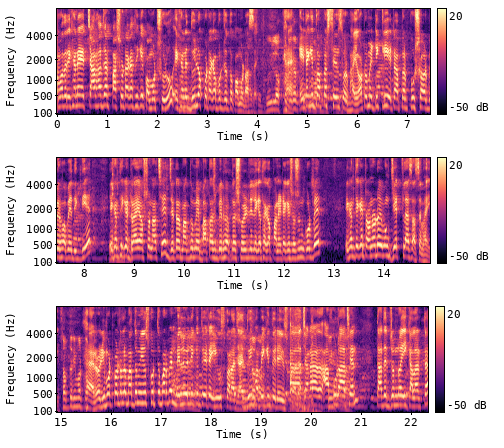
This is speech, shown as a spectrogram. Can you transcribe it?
আমাদের এখানে চার হাজার পাঁচশো টাকা থেকে কমোড শুরু। এখানে দুই লক্ষ টাকা পর্যন্ত কমোড আছে। দুই লক্ষ হ্যাঁ এটা কিন্তু আপনার সেন্সর ভাই। অটোমেটিকলি এটা আপনার পুশ শাওয়ার বের হবে এদিক দিয়ে। এখান থেকে ড্রাই অপশন আছে যেটার মাধ্যমে বাতাস বের হয়ে আপনার শরীরে লেগে থাকা পানিটাকে শোষণ করবে। এখান থেকে টর্নেডো এবং জেট ফ্ল্যাশ আছে ভাই। সব তো রিমোট হ্যাঁ রিমোট কন্ট্রোলের মাধ্যমে ইউজ করতে পারবেন ম্যানুয়ালি কিন্তু এটা ইউজ করা যায়। দুই ভাবে কিন্তু এটা ইউজ করা যায়। যারা আপুরা আছেন তাদের জন্য এই কালারটা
